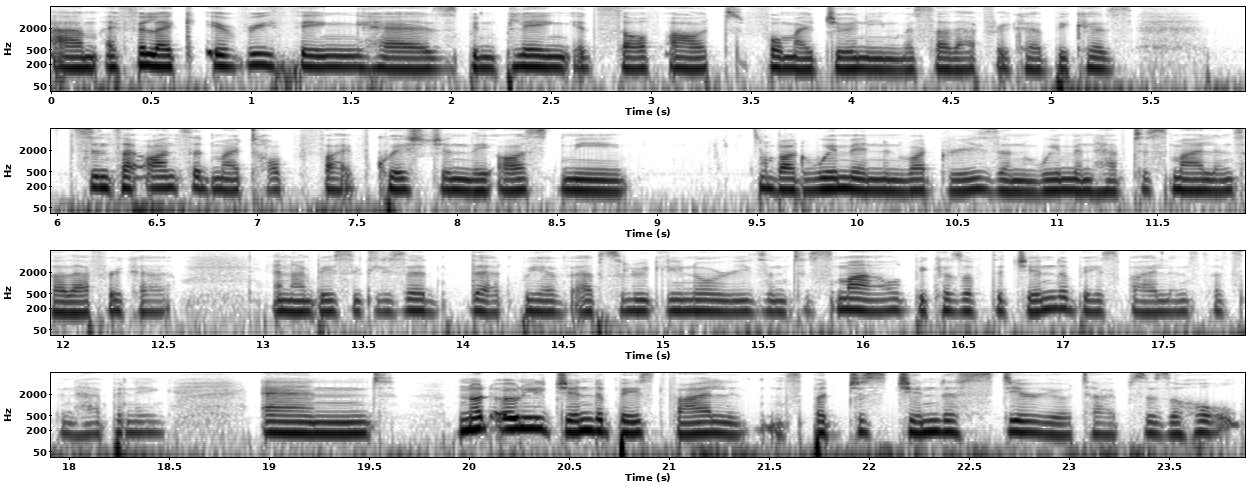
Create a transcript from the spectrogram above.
Um, I feel like everything has been playing itself out for my journey in South Africa because since I answered my top five question, they asked me about women and what reason women have to smile in South Africa. And I basically said that we have absolutely no reason to smile because of the gender based violence that's been happening. And not only gender based violence, but just gender stereotypes as a whole.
